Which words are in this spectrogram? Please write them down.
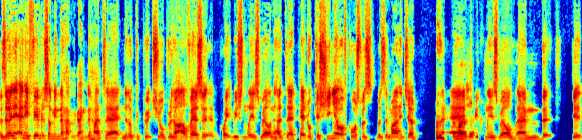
is there any any favourites? I mean, they have, I think they had uh, Nuno Capucho, Bruno Alves uh, quite recently as well, and they had uh, Pedro Caixinha, of course, was was the manager, the manager. recently as well. Um, the, the,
